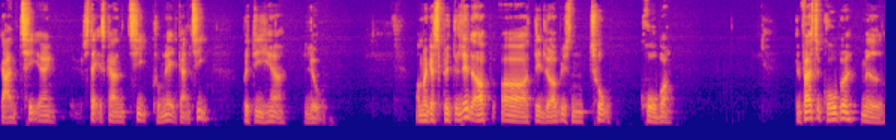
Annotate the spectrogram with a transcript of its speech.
garantering, statsgaranti, kommunal garanti på de her lån. Og man kan splitte det lidt op og dele det op i sådan to grupper. Den første gruppe med,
